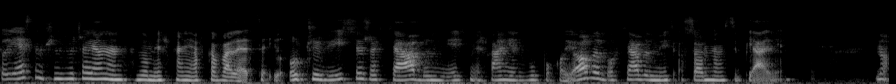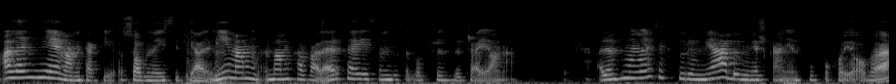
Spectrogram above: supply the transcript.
to ja jestem przyzwyczajona do tego mieszkania w kawalerce i oczywiście, że chciałabym mieć mieszkanie dwupokojowe, bo chciałabym mieć osobną sypialnię. No ale nie mam takiej osobnej sypialni, mam, mam kawalerkę i jestem do tego przyzwyczajona. Ale w momencie, w którym miałabym mieszkanie dwupokojowe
